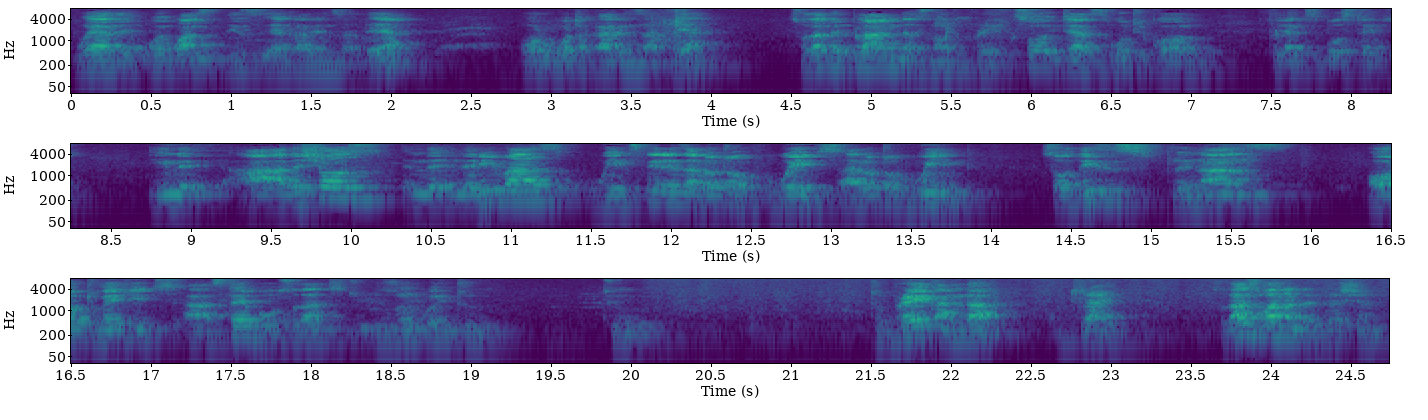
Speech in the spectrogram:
where the, once these air currents are there, or water currents are there, so that the plant does not break. So it has what we call flexible stems. In the, uh, the shores, in the, in the rivers, we experience a lot of waves, a lot of wind. So this is to enhance or to make it uh, stable so that it is not going to, to, to break under dry. So that's one adaptation.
